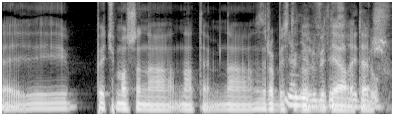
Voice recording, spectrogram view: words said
E, być może na, na tym, na, zrobię z ja tego wideo też.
